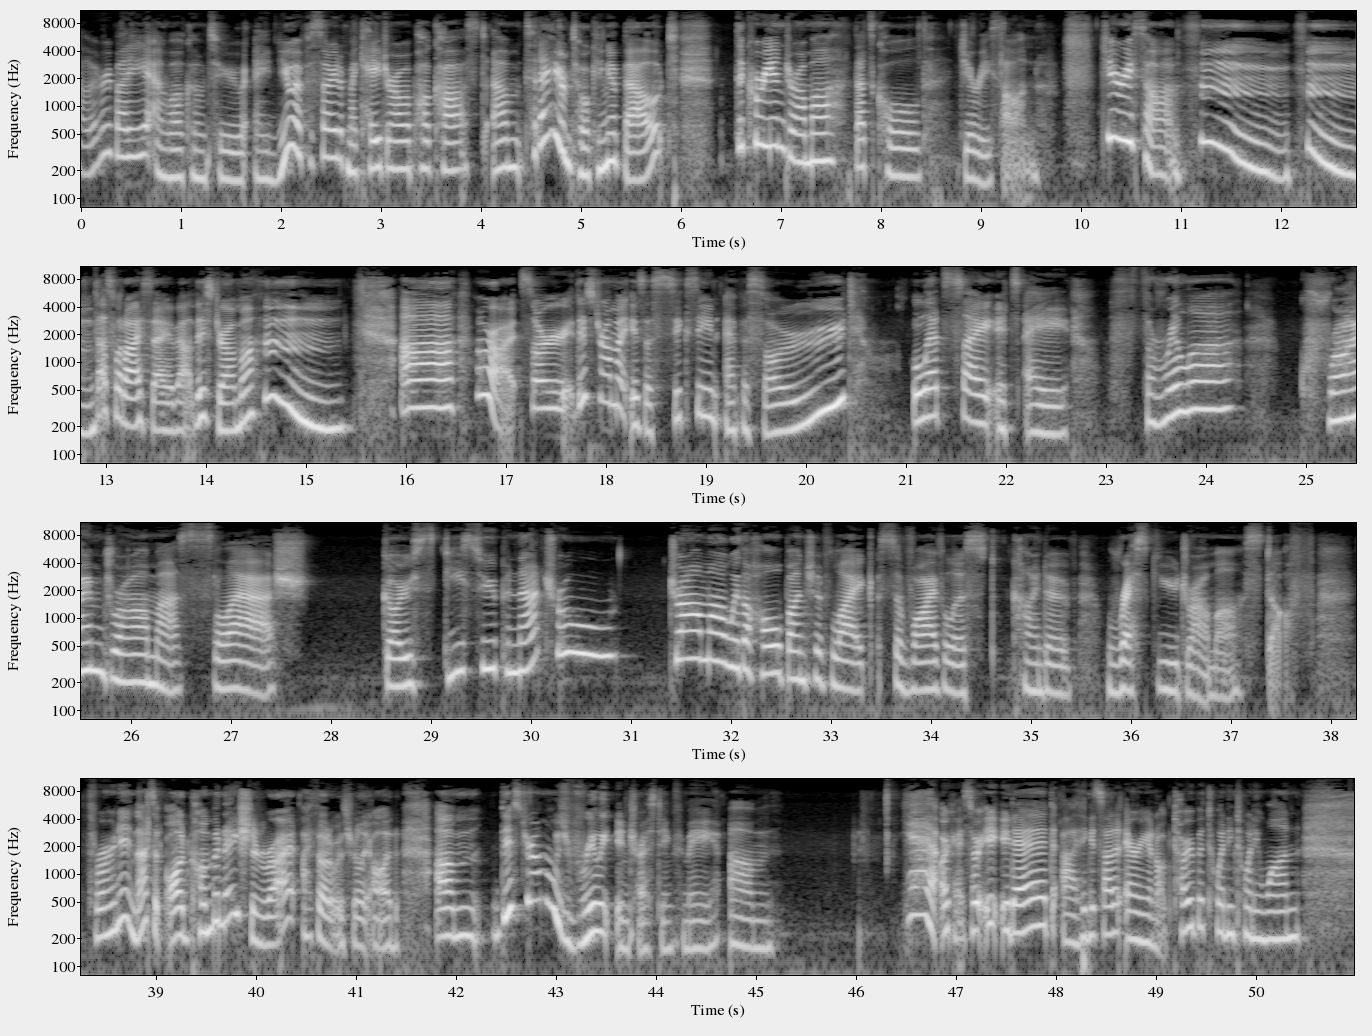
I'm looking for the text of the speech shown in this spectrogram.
Hello, everybody, and welcome to a new episode of my K drama podcast. Um, today I'm talking about the Korean drama that's called Jiri-san. Jiri-san. Hmm. Hmm. That's what I say about this drama. Hmm. Uh, all right. So this drama is a 16 episode. Let's say it's a thriller crime drama slash ghosty supernatural drama with a whole bunch of like survivalist kind of rescue drama stuff thrown in. That's an odd combination, right? I thought it was really odd. Um, this drama was really interesting for me. Um, yeah, okay, so it, it, aired, I think it started airing in October 2021.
